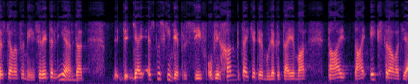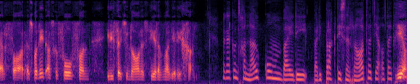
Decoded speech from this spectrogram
kan stel vir mense net te leer dat jy is miskien depressief of jy gaan baie keer deur moeilike tye, maar daai daai ekstra wat jy ervaar is maar net as gevolg van hierdie seisonale stering wat jy gaan. Maar kyk ons gaan nou kom by die by die praktiese raad wat jy altyd gee. Ja.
